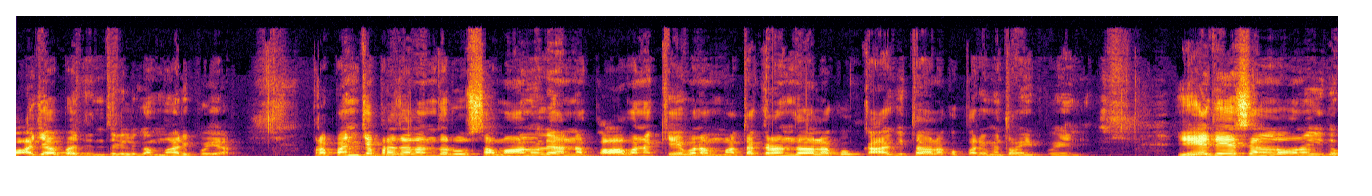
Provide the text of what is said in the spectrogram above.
బాజాబదింతులుగా మారిపోయారు. ప్రపంచ ప్రజలందరూ సమానులే అన్న భావన కేవలం మత గ్రంథాలకు కాగితాలకు పరిమితం అయిపోయింది ఏ దేశంలోనూ ఇది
